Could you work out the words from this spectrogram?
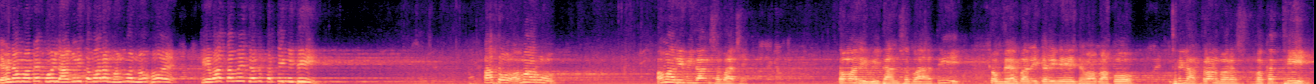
એના માટે કોઈ લાગણી તમારા મનમાં ન હોય. કેવા તમે જનપ્રતિનિધિ? આ તો અમારું, અમારી વિધાનસભા છે. તમારી વિધાનસભા હતી તો મહેરબાની કરીને એ જવાબ આપો. છેલ્લા ત્રણ વર્ષ વખતથી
